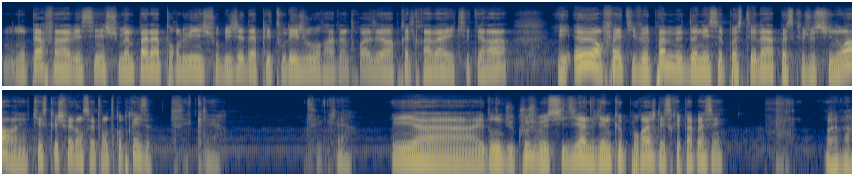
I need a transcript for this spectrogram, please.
Mon père fait un AVC, je suis même pas là pour lui. Je suis obligé d'appeler tous les jours à 23 heures après le travail, etc. Et eux, en fait, ils veulent pas me donner ce poste-là parce que je suis noir. Qu'est-ce que je fais dans cette entreprise? C'est clair. C'est clair. Et, euh, et donc du coup, je me suis dit, advienne que pourra, je laisserai pas passer. Ouais, bah,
